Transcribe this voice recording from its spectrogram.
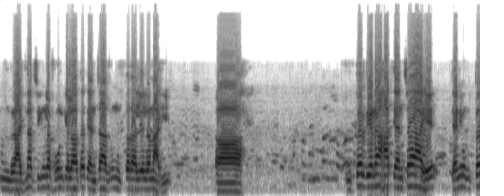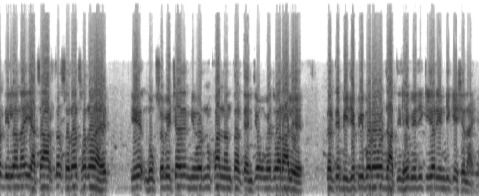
मी राजनाथ सिंगला फोन केला होता त्यांचं अजून उत्तर आलेलं नाही. उत्तर देणं हा त्यांचा आहे. त्यांनी उत्तर दिलं नाही याचा अर्थ सरळ सरळ आहेत की लोकसभेच्या निवडणुकांनंतर त्यांचे उमेदवार आले तर ते बीजेपी बरोबर जातील हे व्हेरी क्लिअर इंडिकेशन आहे.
